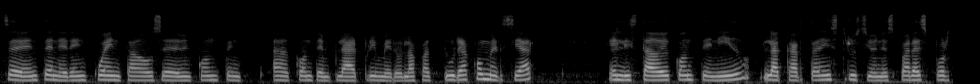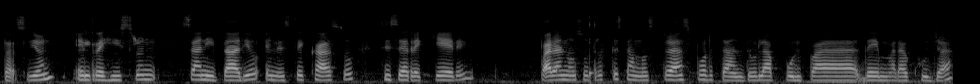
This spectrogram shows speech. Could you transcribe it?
se deben tener en cuenta o se deben ah, contemplar primero la factura comercial, el listado de contenido, la carta de instrucciones para exportación, el registro sanitario, en este caso, si se requiere, para nosotros que estamos transportando la pulpa de maracuyá,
